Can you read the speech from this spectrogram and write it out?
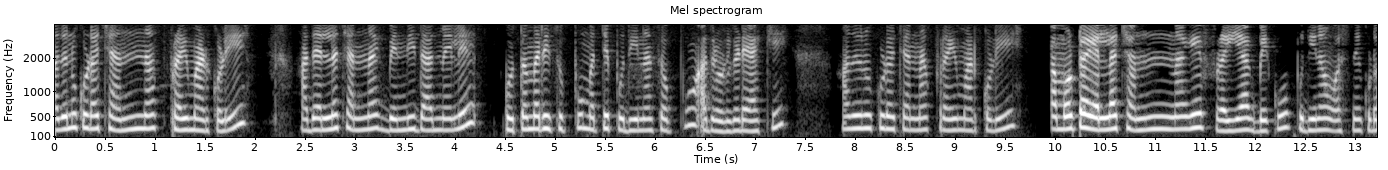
ಅದನ್ನು ಕೂಡ ಚೆನ್ನಾಗಿ ಫ್ರೈ ಮಾಡ್ಕೊಳ್ಳಿ. ಅದೆಲ್ಲ ಚೆನ್ನಾಗಿ ಬೆಂದಿದ್ದಾದಮೇಲೆ ಕೊತ್ತಂಬರಿ ಸೊಪ್ಪು ಮತ್ತು ಪುದೀನ ಸೊಪ್ಪು ಅದರೊಳಗಡೆ ಹಾಕಿ ಅದನ್ನು ಕೂಡ ಚೆನ್ನಾಗಿ ಫ್ರೈ ಮಾಡ್ಕೊಳ್ಳಿ. ಟೊಮೊಟೊ ಎಲ್ಲ ಚೆನ್ನಾಗಿ ಫ್ರೈ ಆಗಬೇಕು. ಪುದೀನ ವಾಸನೆ ಕೂಡ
